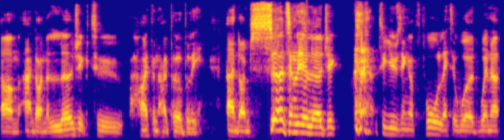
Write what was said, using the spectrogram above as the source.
Um, and I'm allergic to hype and hyperbole. And I'm certainly allergic to using a four letter word when a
